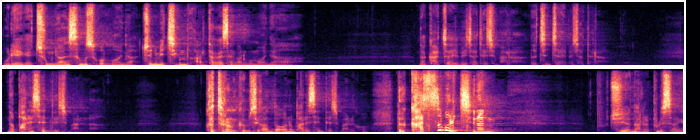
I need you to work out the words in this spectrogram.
우리에게 중요한 성숙은 뭐냐? 주님이 지금도 안타깝게 생각하는 건 뭐냐? 너 가짜 예배자 되지 마라. 너 진짜 예배자 되라. 너 바리새인 되지 말라. 겉으로는 금식한다고 하는 바리새인 되지 말고 너 가슴을 치는 주여 나를 불쌍히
